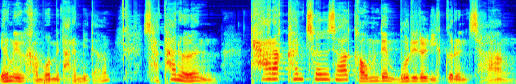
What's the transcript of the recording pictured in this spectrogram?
여러분 이거 가보면 다릅니다. 사탄은 타락한 천사 가운데 무리를 이끄는 장,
